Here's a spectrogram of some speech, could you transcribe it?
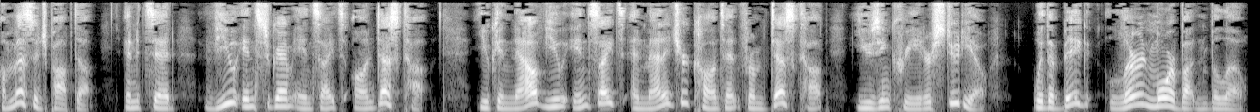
a message popped up and it said view Instagram insights on desktop. You can now view insights and manage your content from desktop using Creator Studio with a big learn more button below.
